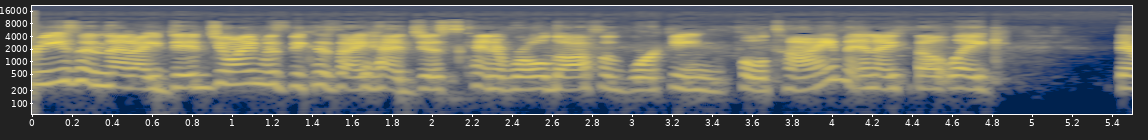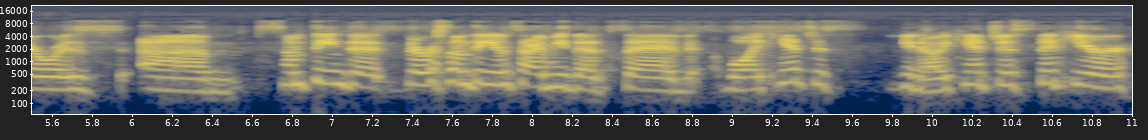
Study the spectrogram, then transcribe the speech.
Reason that I did join was because I had just kind of rolled off of working full time, and I felt like there was um, something that there was something inside me that said, "Well, I can't just, you know, I can't just sit here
